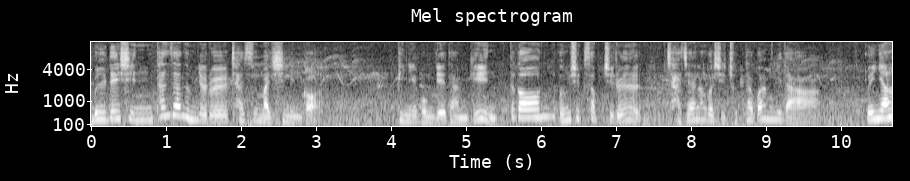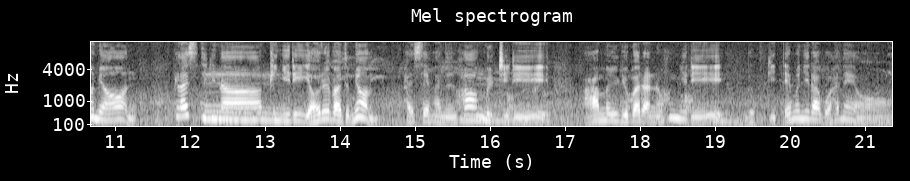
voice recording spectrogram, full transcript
물 대신 탄산음료를 자주 마시는 것, 비닐봉지에 담긴 뜨거운 음식 섭취를 자제하는 것이 좋다고 합니다. 왜냐하면 플라스틱이나 음. 비닐이 열을 받으면 발생하는 화학 물질이 암을 유발하는 확률이 높기 때문이라고 하네요.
